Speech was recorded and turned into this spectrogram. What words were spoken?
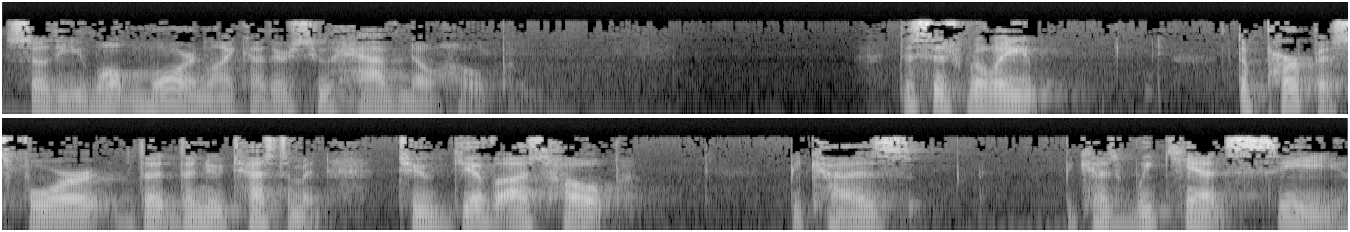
so that you won't mourn like others who have no hope. This is really the purpose for the, the New Testament, to give us hope because, because we can't see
